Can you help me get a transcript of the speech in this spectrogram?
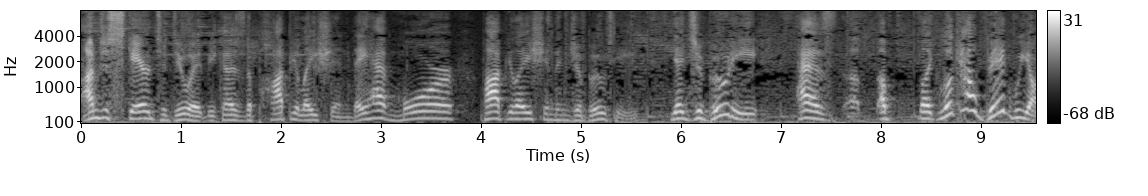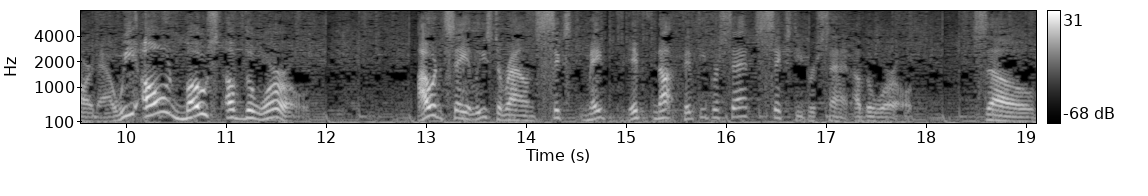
I'm just scared to do it because the population, they have more population than Djibouti. Yet Djibouti has, a, a, like, look how big we are now. We own most of the world. I would say at least around 60, maybe, if not 50%, 60% of the world. So,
